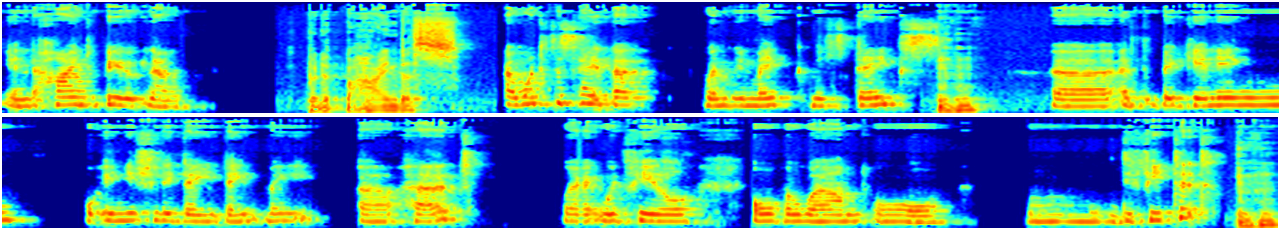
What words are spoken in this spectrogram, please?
in the hind view, you know, Put it behind us. I wanted to say that when we make mistakes Mhm. uh, at the beginning or initially, they they may uh, hurt, where we feel overwhelmed or um, defeated. Mhm.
